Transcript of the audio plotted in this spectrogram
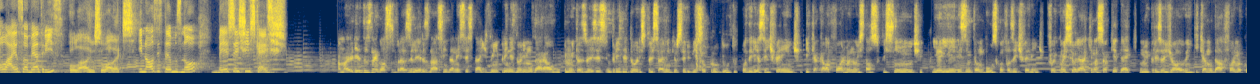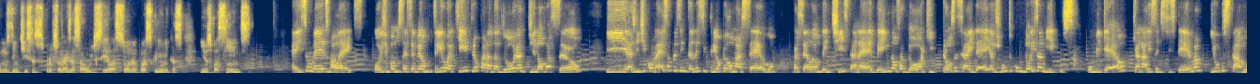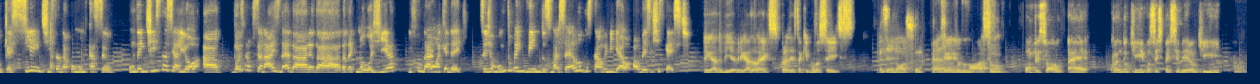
Olá, eu sou a Beatriz. Olá, eu sou o Alex. E nós estamos no BCXcast. A maioria dos negócios brasileiros nascem da necessidade do empreendedor em mudar algo. E muitas vezes esses empreendedores percebem que o serviço ou produto poderia ser diferente e que aquela forma não está o suficiente. E aí eles então buscam fazer diferente. Foi com esse olhar que nasceu a QDEC, uma empresa jovem que quer mudar a forma como os dentistas e os profissionais da saúde se relacionam com as clínicas e os pacientes. É isso mesmo, Alex. Hoje vamos receber um trio aqui, trio Parada Dura de inovação, e a gente começa apresentando esse trio pelo Marcelo. Marcelo é um dentista, né, bem inovador, que trouxe essa ideia junto com dois amigos. O Miguel, que é analista de sistema, e o Gustavo, que é cientista da comunicação. Um dentista se aliou a dois profissionais né, da área da, da tecnologia e fundaram a QDEC. Sejam muito bem-vindos, Marcelo, Gustavo e Miguel, ao BCXcast. Obrigado, Bia. Obrigado, Alex. Prazer estar aqui com vocês. Prazer nosso. Prazer é todo nosso. Bom, pessoal, é, quando que vocês perceberam que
